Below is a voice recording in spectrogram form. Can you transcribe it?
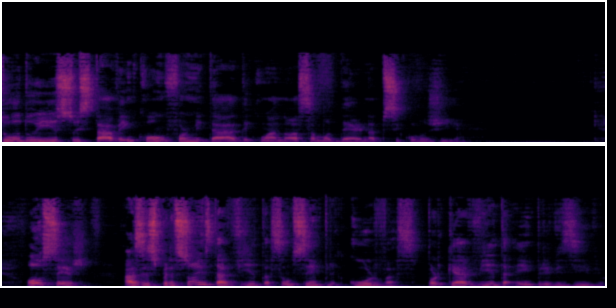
Tudo isso estava em conformidade com a nossa moderna psicologia. Ou seja, as expressões da vida são sempre curvas, porque a vida é imprevisível.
